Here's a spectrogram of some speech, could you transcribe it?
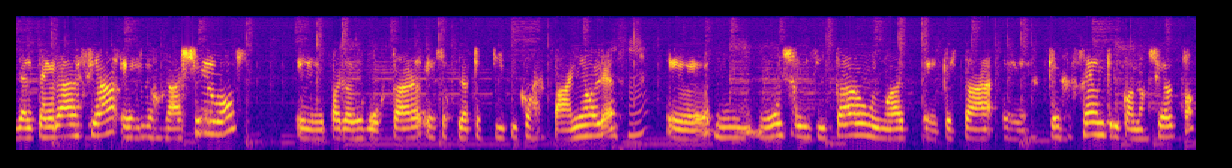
de Altagracia es Los Gallegos, eh, para degustar esos platos típicos españoles. Eh, muy solicitado, un lugar eh, que está que es céntrico, ¿no es cierto?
